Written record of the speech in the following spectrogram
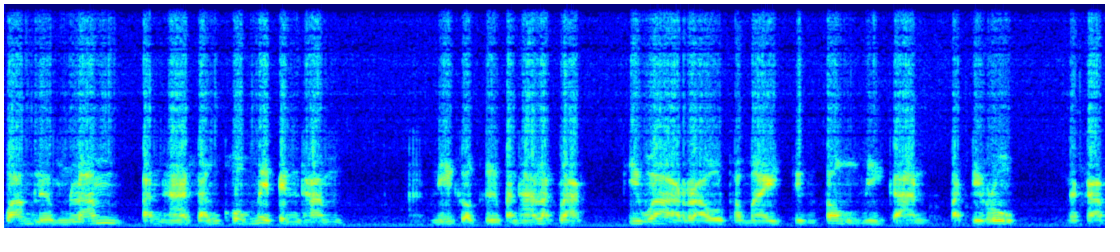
ความเหลื่อมล้ำปัญหาสังคมไม่เป็นธรรมนนี้ก็คือปัญหาหลักๆ ที่ว่าเราทำไมจึงต้องมีการปฏิรูปนะครับ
